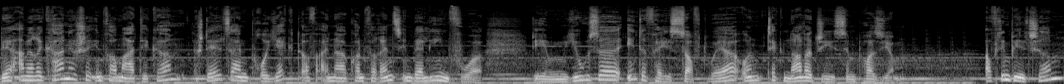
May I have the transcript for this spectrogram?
Der amerikanische Informatiker stellt sein Projekt auf einer Konferenz in Berlin vor, dem User Interface Software und Technology Symposium. Auf dem Bildschirm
